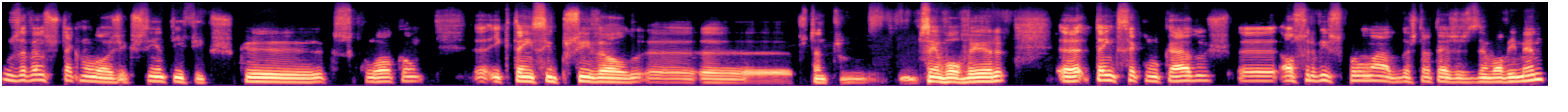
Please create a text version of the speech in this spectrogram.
os avanços tecnológicos científicos que, que se colocam eh, e que tem sido possível, eh, eh, portanto, desenvolver, têm que ser colocados ao serviço, por um lado, das estratégias de desenvolvimento,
